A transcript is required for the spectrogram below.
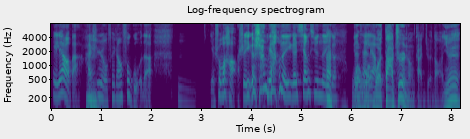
配料吧，还是嗯。那种非常复古的，嗯，也说不好是一个什么样的一个香薰的一个我原材料。我。我大致能感觉到，因为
